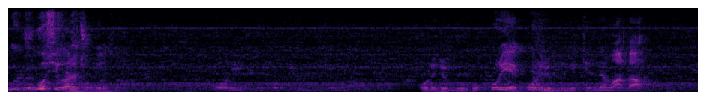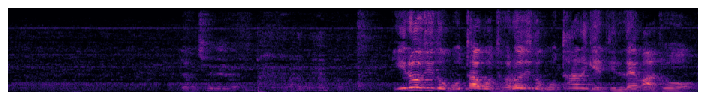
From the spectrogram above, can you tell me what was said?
이거 국어 시간에 중요하잖아. 꼬리 꼬리를 물고 꼬리에 꼬리를 물는 게 딜레마다. 이러지도 못하고 저러지도 못하는 게 딜레마죠.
